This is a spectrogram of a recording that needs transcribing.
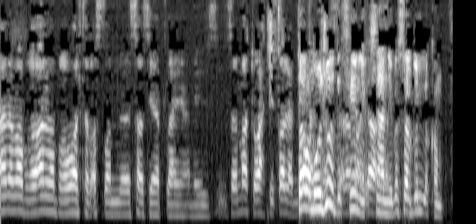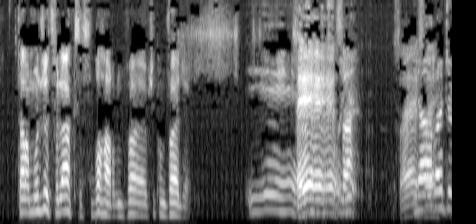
أنا ما أبغى أنا ما أبغى والتر أصلا أساسي يطلع يعني. زلمات واحد يطلع ترى. موجود فينيكس لا. يعني بس أقول لكم ترى موجود في الأكسس ظهر مفا- بشكل مفاجئ. إيه، إيه إيه صح صحيح يا صحيح. رجل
